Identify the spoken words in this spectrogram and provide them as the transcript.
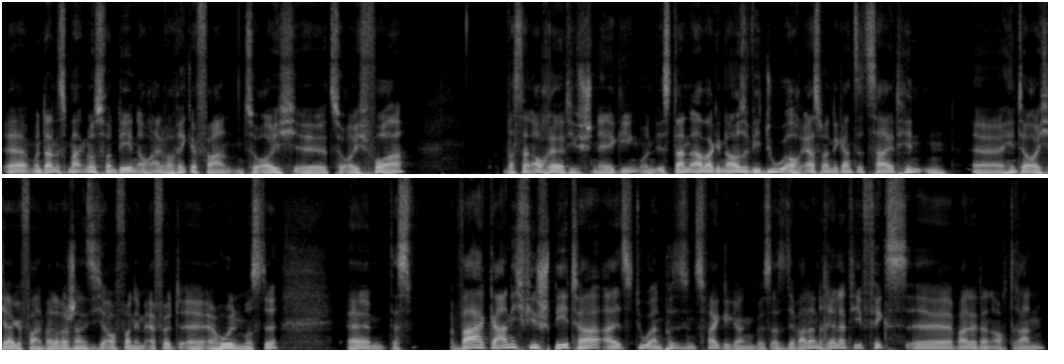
Äh, und dann ist Magnus von denen auch einfach weggefahren zu euch, zu euch vor was dann auch relativ schnell ging und ist dann aber genauso wie du auch erstmal eine ganze Zeit hinten äh, hinter euch hergefahren, weil er wahrscheinlich sich auch von dem Effort äh, erholen musste. Ähm, das war gar nicht viel später, als du an Position 2 gegangen bist. Also der war dann relativ fix, äh, war der dann auch dran.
